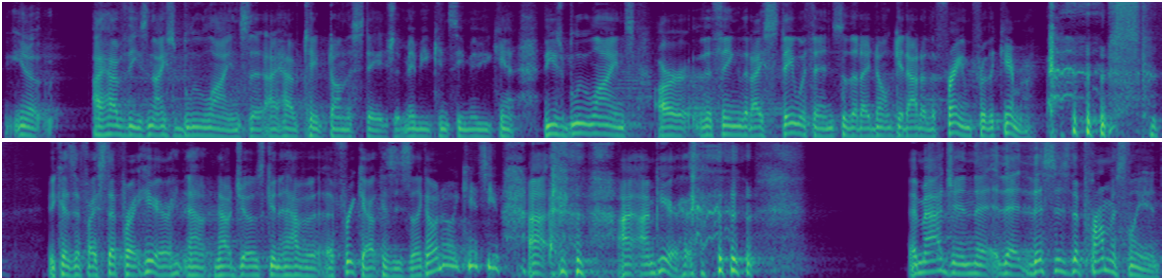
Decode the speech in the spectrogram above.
you know, I have these nice blue lines that I have taped on the stage that maybe you can see, maybe you can't. These blue lines are the thing that I stay within so that I don't get out of the frame for the camera. Because if I step right here, now, now Joe's going to have a, a, freak out because he's like, oh no, he can't see you. Uh, I, I'm here. Imagine that, that this is the promised land.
